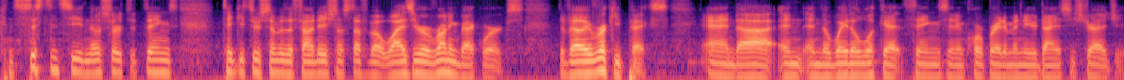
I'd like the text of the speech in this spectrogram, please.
consistency and those sorts of things. Take you through some of the foundational stuff about why zero running back works, the value of rookie picks, and uh, and and the way to look at things and incorporate them into your dynasty strategy.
